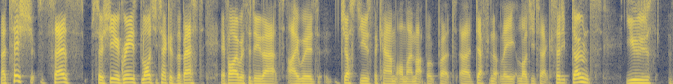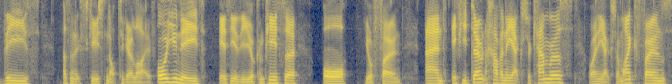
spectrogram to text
Now, Tish says, so she agrees Logitech is the best. If I were to do that, I would just use the cam on my MacBook, but uh, definitely Logitech. So don't use these as an excuse not to go live. All you need is either your computer or your phone. And if you don't have any extra cameras or any extra microphones,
